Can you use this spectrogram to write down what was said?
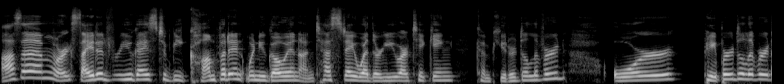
Awesome. We're excited for you guys to be confident when you go in on test day, whether you are taking computer delivered or paper delivered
